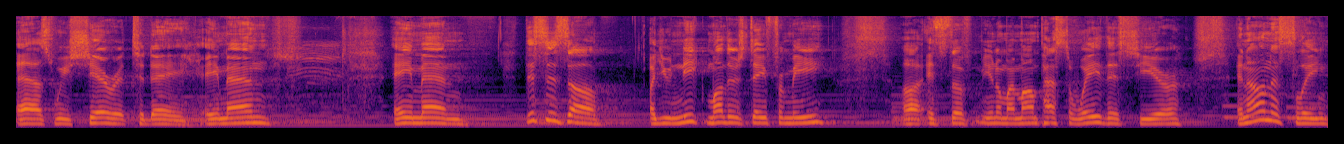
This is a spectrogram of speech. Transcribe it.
as we share it today. Amen. Amen. This is a, a unique Mother's Day for me. Uh, it's the, you know, my mom passed away this year. And honestly,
